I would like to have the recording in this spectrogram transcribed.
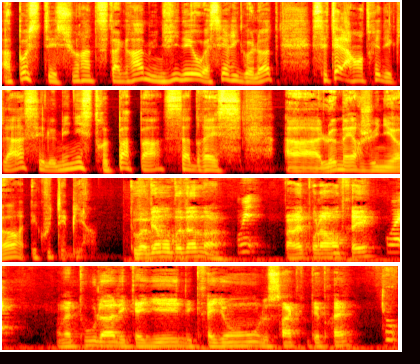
a posté sur Instagram une vidéo assez rigolote. C'était la rentrée des classes et le ministre Papa s'adresse à Le Maire Junior. Écoutez bien. Tout va bien mon bonhomme? Oui. Pareil pour la rentrée Ouais. On a tout là, les cahiers, les crayons, le sac, tout est prêt Tout.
